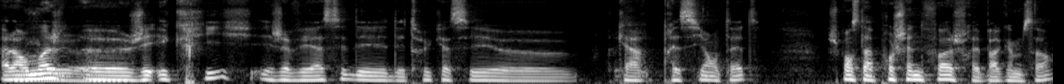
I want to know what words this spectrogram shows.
Alors ont moi, j'ai écrit et j'avais assez des, des trucs assez euh, car précis en tête. Je pense la prochaine fois, je ferai pas comme ça.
